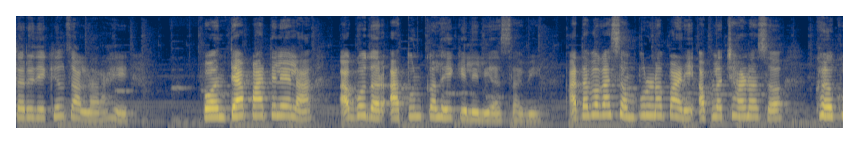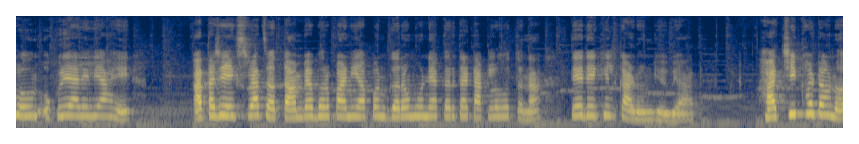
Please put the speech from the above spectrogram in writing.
तरी देखील चालणार आहे. पण त्या पातेल्याला अगोदर आतून कलही केलेली असावी. आता बघा संपूर्ण पाणी आपलं छान असं खळखळून उकळी आलेली आहे. आता जे एक्स्ट्राचं तांब्याभर पाणी आपण गरम होण्याकरिता टाकलं होतं ना ते देखील काढून घेऊयात. हा चिक हटवणं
